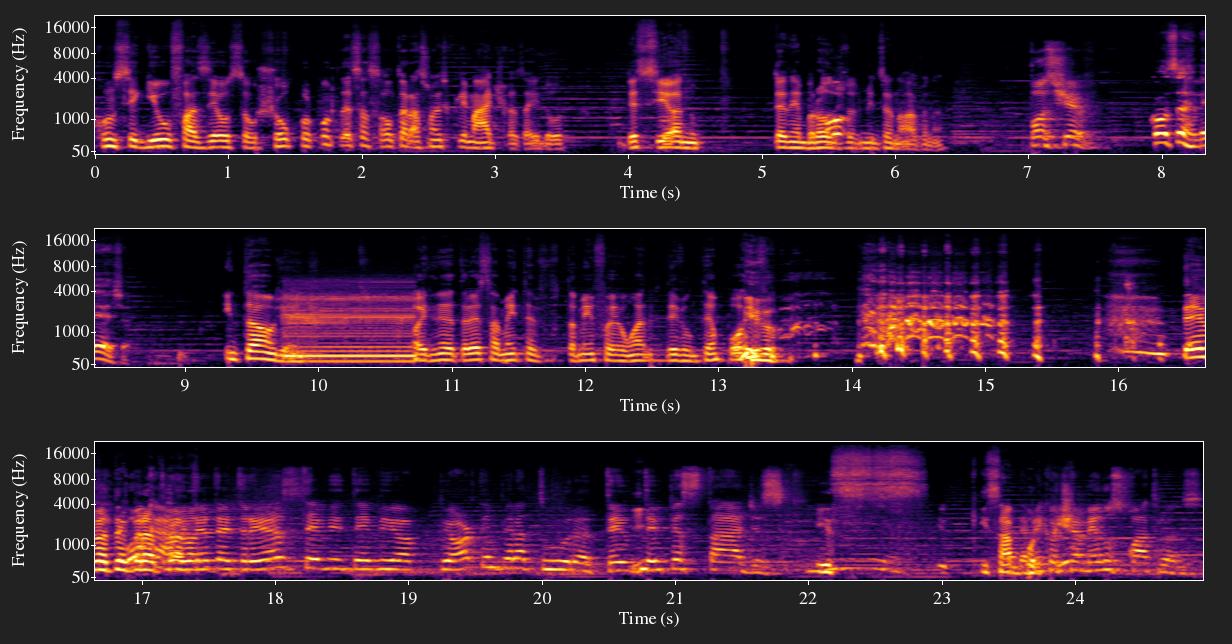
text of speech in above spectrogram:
conseguiu fazer o seu show por conta dessas alterações climáticas aí do desse ano tenebroso de 2019, né? Positivo. Com cerveja. Então, gente, 83 também, teve, também foi um ano que teve um tempo horrível. teve a Pô, cara, temperatura. 83 teve, teve a pior temperatura, teve E- tempestades. Que... E, e- sabe Ainda por bem que eu quê? tinha menos 4 anos.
